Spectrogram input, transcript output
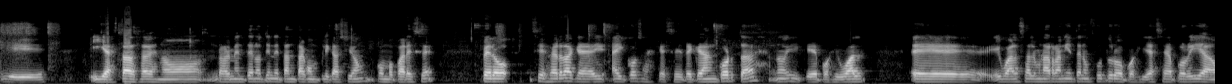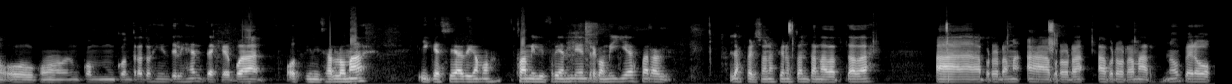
y, y ya está, ¿sabes? No, realmente no tiene tanta complicación como parece pero sí es verdad que hay, hay cosas que se te quedan cortas, ¿no? Y que pues igual, eh, igual sale una herramienta en un futuro, pues ya sea por IA o con, contratos inteligentes que puedan optimizarlo más y que sea, digamos, family friendly, entre comillas, para las personas que no están tan adaptadas a, programa, a, a programar, ¿no? Pero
